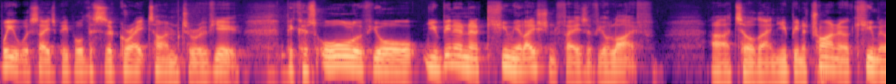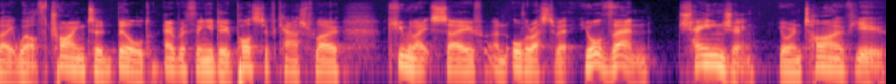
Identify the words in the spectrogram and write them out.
we always say to people, this is a great time to review because all of your, you've been in an accumulation phase of your life. Uh, till then, you've been trying to accumulate wealth, trying to build everything you do, positive cash flow, accumulate, save, and all the rest of it. You're then changing your entire view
